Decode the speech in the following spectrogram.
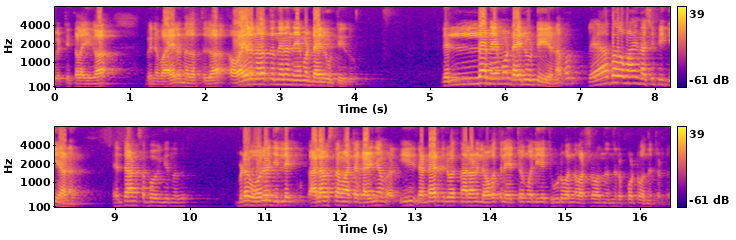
വെട്ടിക്കളയുക പിന്നെ വയൽ നികത്തുക. വയൽ നികത്തുന്നതിന് നിയമം ഡൈലൂട്ട് ചെയ്തു. ഇതെല്ലാം നിയമവും ഡൈലൂട്ട് ചെയ്യണം. അപ്പം വ്യാപകമായി നശിപ്പിക്കുകയാണ്. എന്താണ് സംഭവിക്കുന്നത്? ഇവിടെ ഓരോ ജില്ല കാലാവസ്ഥ മാറ്റം കഴിഞ്ഞ ഈ രണ്ടായിരത്തി ഇരുപത്തിനാലാണ് ലോകത്തിലെ ഏറ്റവും വലിയ ചൂട് വന്ന വർഷമെന്ന് ഇന്ന് റിപ്പോർട്ട് വന്നിട്ടുണ്ട്.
